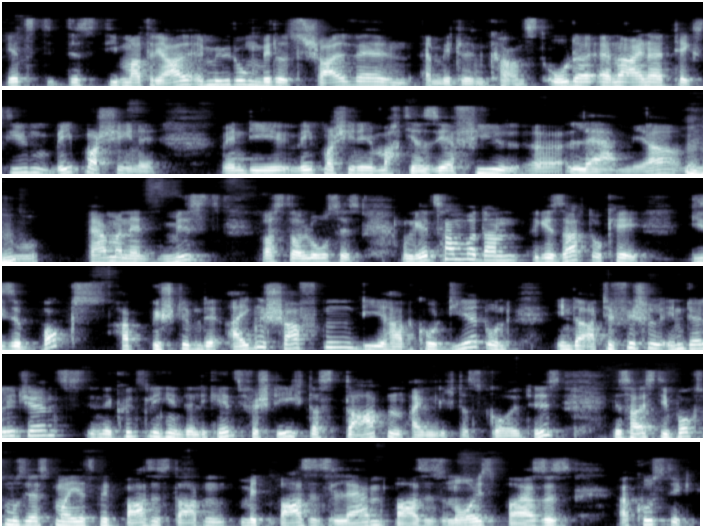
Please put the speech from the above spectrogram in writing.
jetzt das, die Materialermüdung mittels Schallwellen ermitteln kannst oder in einer Textilwebmaschine, wenn die Webmaschine macht ja sehr viel äh, Lärm, ja, mhm. du permanent misst, was da los ist. Und jetzt haben wir dann gesagt, okay, diese Box hat bestimmte Eigenschaften, die hat codiert und in der Artificial Intelligence, in der künstlichen Intelligenz verstehe ich, dass Daten eigentlich das Gold ist. Das heißt, die Box muss erstmal jetzt mit Basisdaten, mit Basis Lärm, Basis Noise, Basis Akustik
